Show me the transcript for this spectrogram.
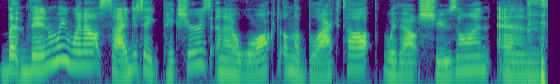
but then we went outside to take pictures, and I walked on the blacktop without shoes on, and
